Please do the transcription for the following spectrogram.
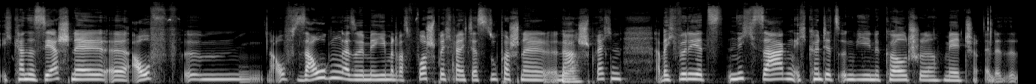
ich kann das sehr schnell äh, auf, ähm, aufsaugen. Also wenn mir jemand was vorspricht, kann ich das super schnell äh, nachsprechen. Aber ich würde jetzt nicht sagen, ich könnte jetzt irgendwie eine Kölsche Mädchen. Äh, äh,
